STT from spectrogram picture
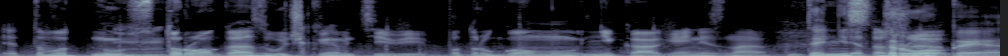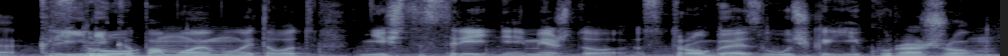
Это вот, ну, Мгм. строго озвучка MTV. По-другому никак, я не знаю. Да не Я даже- строгая. Клиника, Стро- по-моему, это вот нечто среднее между строгой озвучкой и куражом.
